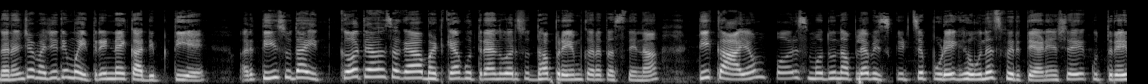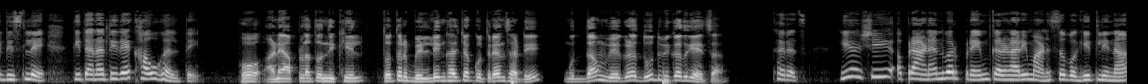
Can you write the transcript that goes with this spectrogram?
धनंजय माझी ती मैत्रीण नाही का दीप्ती आहे? अरे ती सुद्धा इतकं त्या सगळ्या भटक्या कुत्र्यांवर सुद्धा प्रेम करत असते ना ती कायम पर्समधून आपल्या बिस्किटचे पुढे घेऊनच फिरते आणि असे कुत्रे दिसले की त्यांना ती ते खाऊ घालते. हो आणि आपला तो निखिल तो तर बिल्डिंग खालच्या कुत्र्यांसाठी मुद्दाम वेगळं दूध विकत घ्यायचा. खरंच ही अशी प्राण्यांवर प्रेम करणारी माणसं बघितली ना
